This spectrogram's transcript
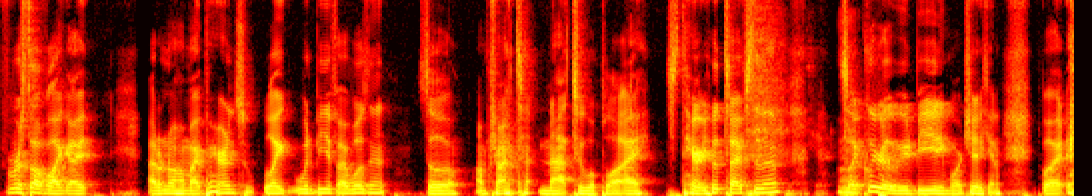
First off, like I I don't know how my parents like would be if I wasn't. So I'm trying to not to apply stereotypes to them. It's like clearly we'd be eating more chicken, but uh,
